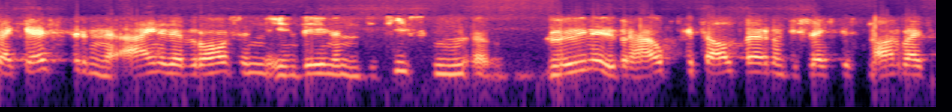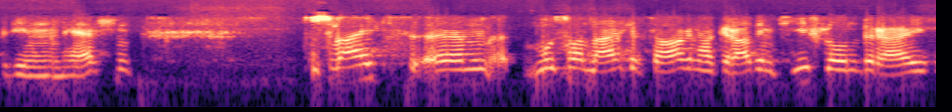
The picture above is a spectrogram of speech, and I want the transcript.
seit gestern eine der Branchen, in denen die tiefsten äh, Löhne überhaupt gezahlt werden und die schlechtesten Arbeitsbedingungen herrschen. Die Schweiz, ähm, muss man leider sagen, hat gerade im Tieflohnbereich,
